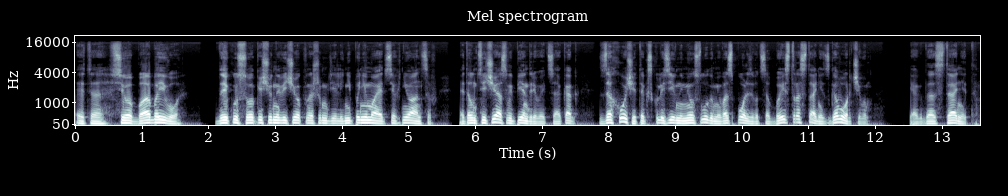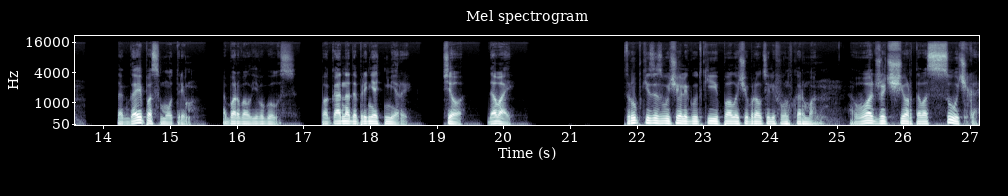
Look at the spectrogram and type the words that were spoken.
Это все баба его. Да и кусок еще новичок в нашем деле, не понимает всех нюансов. Это он сейчас выпендривается, а как захочет эксклюзивными услугами воспользоваться, быстро станет сговорчивым. Когда станет, тогда и посмотрим. — оборвал его голос. «Пока надо принять меры. Все, давай». В трубке зазвучали гудки, и Палыч убрал телефон в карман. «Вот же чертова сучка!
